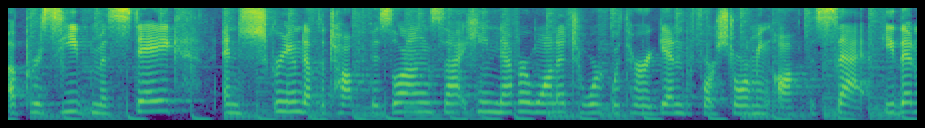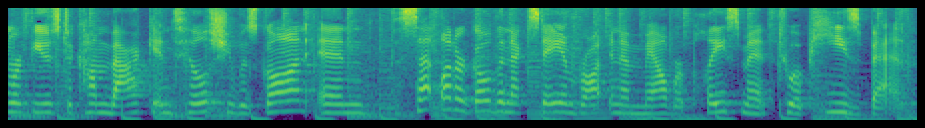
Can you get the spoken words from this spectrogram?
a perceived mistake and screamed at the top of his lungs that he never wanted to work with her again before storming off the set. He then refused to come back until she was gone and the set let her go the next day and brought in a male replacement to appease Ben.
